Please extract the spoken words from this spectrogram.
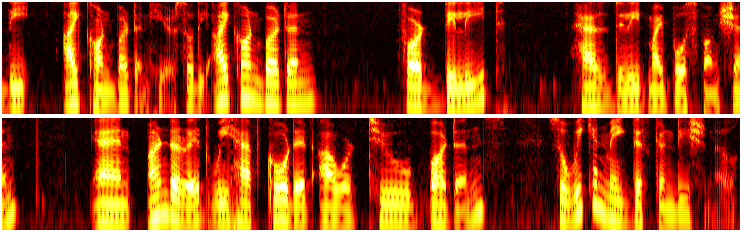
the icon button here. So the icon button for delete has delete my post function and under it we have coded our two buttons so we can make this conditional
